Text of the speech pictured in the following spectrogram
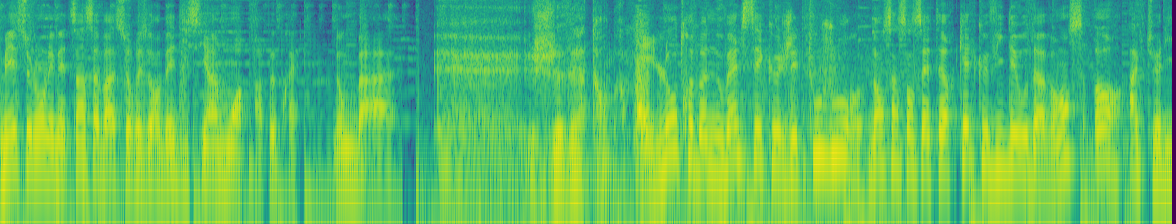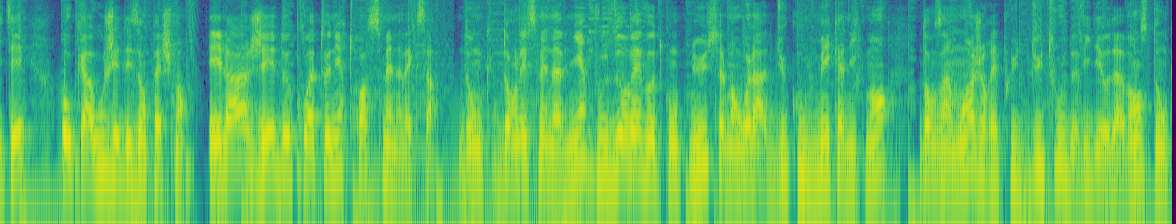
Mais selon les médecins, ça va se résorber d'ici un mois, à peu près. Donc, bah, Je vais attendre. et l'autre bonne nouvelle, c'est que j'ai toujours dans 507 heures quelques vidéos d'avance hors actualité au cas où j'ai des empêchements. Et là, j'ai de quoi tenir trois semaines avec ça. Donc dans les semaines à venir, vous aurez votre contenu, seulement voilà, du coup mécaniquement, dans un mois, j'aurai plus du tout de vidéos d'avance, donc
